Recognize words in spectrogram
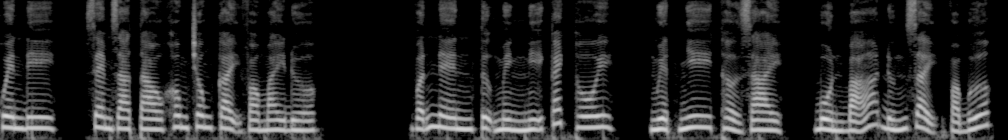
Quên đi, xem ra tao không trông cậy vào mày được. Vẫn nên tự mình nghĩ cách thôi, Nguyệt Nhi thở dài, buồn bã đứng dậy và bước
